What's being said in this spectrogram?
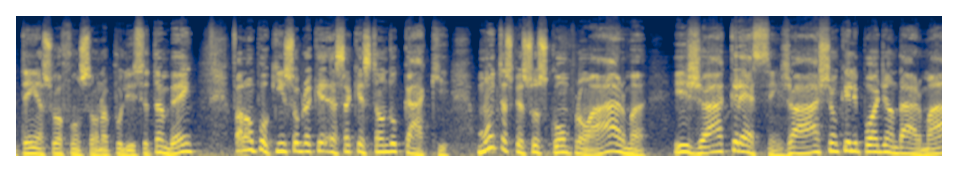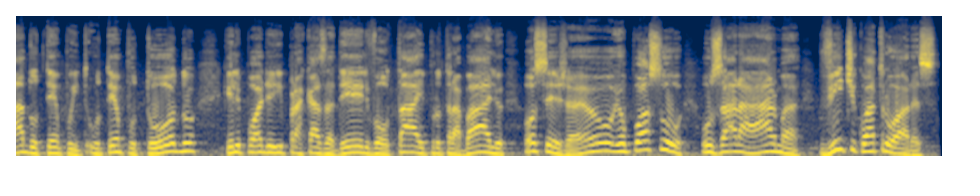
e tem a sua função na polícia também. Falar um pouquinho sobre essa questão do CAC. Muitas pessoas compram a arma e já crescem, já acham que ele pode andar armado o tempo, o tempo todo, que ele pode ir para casa dele, voltar, ir para o trabalho. Ou seja, eu, eu posso usar a arma 24 horas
